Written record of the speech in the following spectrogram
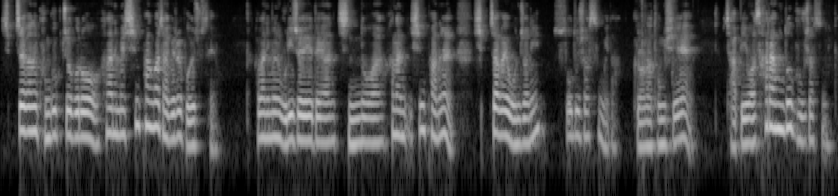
십자가는 궁극적으로 하나님의 심판과 자비를 보여주세요. 하나님은 우리 죄에 대한 진노와 하나님 심판을 십자가에 온전히 쏟으셨습니다. 그러나 동시에 자비와 사랑도 부으셨습니다.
